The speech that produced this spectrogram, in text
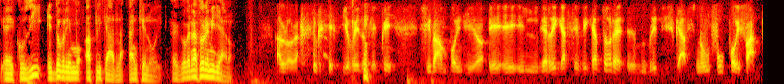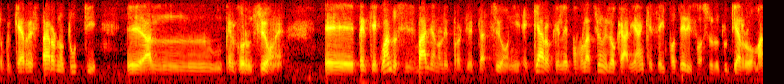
eh, così e dovremmo applicarla anche noi. Eh, governatore Emiliano. Allora, io vedo che qui si va un po' in giro. E, e il rigassificatore eh, British Gas non fu poi fatto perché arrestarono tutti eh, al, per corruzione. Eh, perché quando si sbagliano le progettazioni è chiaro che le popolazioni locali, anche se i poteri fossero tutti a Roma,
